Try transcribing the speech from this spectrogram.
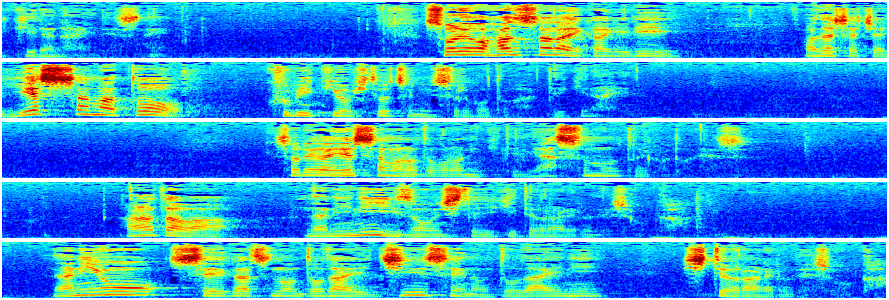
生きれないんですね。それを外さない限り私たちはイエス様とくびきを一つにすることができない。それがイエス様のところに来て休むということです。あなたは何に依存して生きておられるでしょうか？何を生活の土台人生の土台にしておられるでしょうか？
